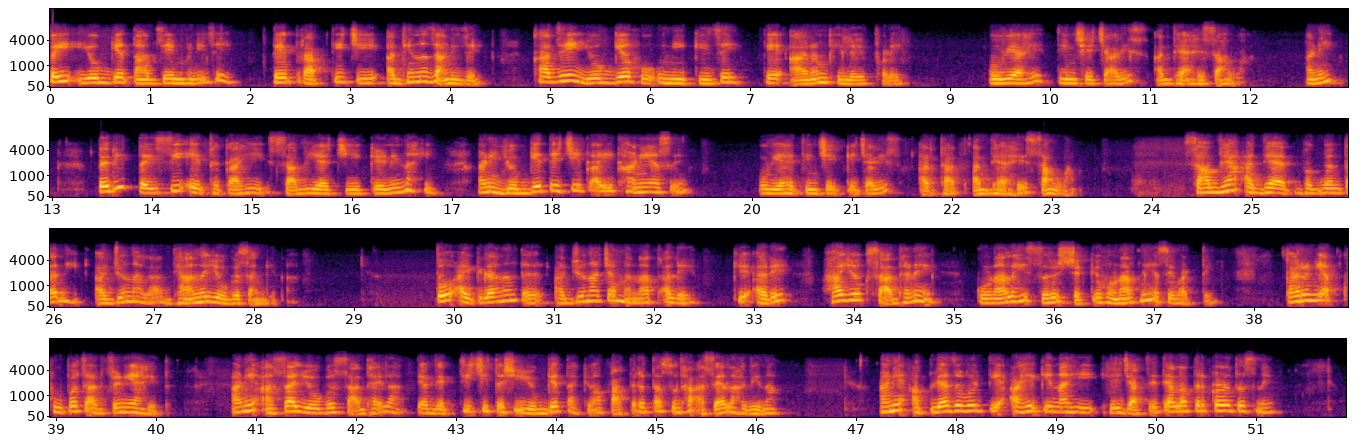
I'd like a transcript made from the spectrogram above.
पै योग्यता जे म्हणिजे ते प्राप्तीची अधीन जाणीजे. काजे योग्य होऊनी कीजे ते आरंभिले फळे. ओवी आहे तीनशे चाळीस अध्याय आहे सहावा. आणि तरी तैसी येथ काही सावियाची केणी नाही आणि योग्यतेची काही खाणी असे. ओवी आहे तीनशे एक्केचाळीस अर्थात अध्याय आहे सहावा. सहाव्या अध्यायात भगवंतांनी अर्जुनाला ध्यान योग सांगितला. तो ऐकल्यानंतर अर्जुनाच्या मनात आले की अरे हा योग साधणे कोणालाही सहज शक्य होणार नाही असे वाटते. कारण यात खूपच अडचणी आहेत. आणि असा योग साधायला त्या व्यक्तीची तशी योग्यता किंवा पात्रता सुद्धा असायला हवी ना. आणि आपल्याजवळ ती आहे की नाही हे ज्याचे त्याला तर कळतच नाही.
